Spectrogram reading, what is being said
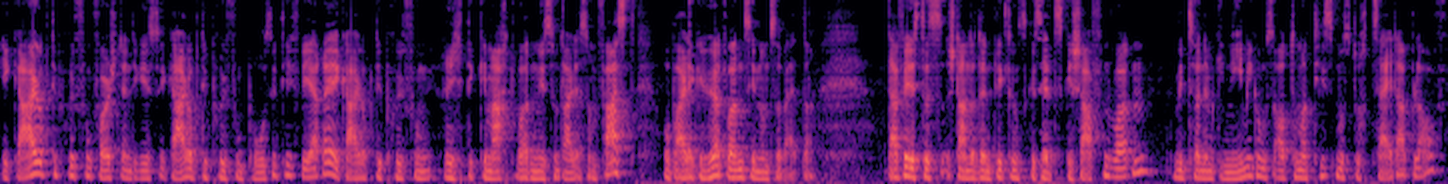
Egal, ob die Prüfung vollständig ist, egal, ob die Prüfung positiv wäre, egal, ob die Prüfung richtig gemacht worden ist und alles umfasst, ob alle gehört worden sind und so weiter. Dafür ist das Standardentwicklungsgesetz geschaffen worden, mit so einem Genehmigungsautomatismus durch Zeitablauf.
